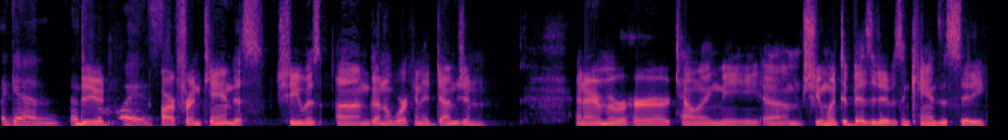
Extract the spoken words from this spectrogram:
Again, that's Dude, both ways. Our friend Candace, she was um, going to work in a dungeon. And I remember her telling me um, she went to visit it. It was in Kansas City.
